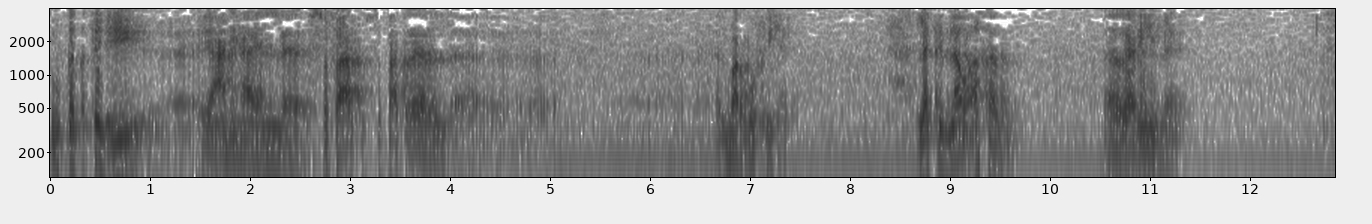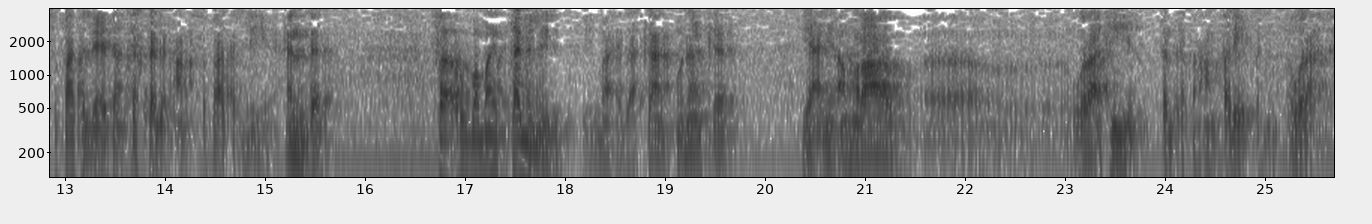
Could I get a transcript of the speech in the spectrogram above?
وقد تجي يعني هاي الصفات الصفات غير المرغوب فيها. لكن لو أخذ غريبة الصفات اللي عندها تختلف عن الصفات اللي عنده فربما يقلل فيما إذا كان هناك يعني أمراض وراثية تنتقل عن طريق الوراثة.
